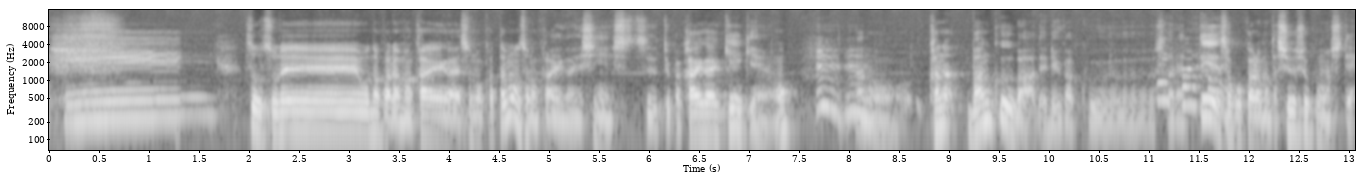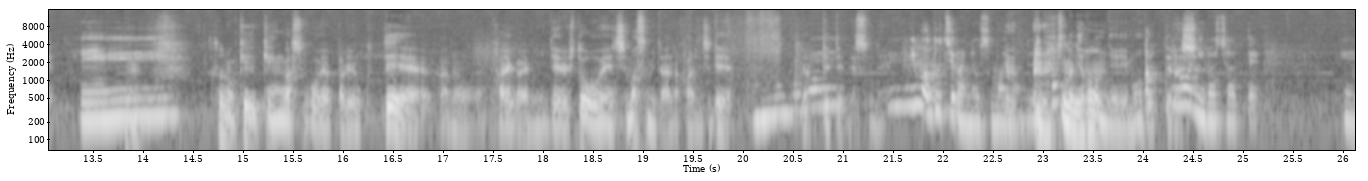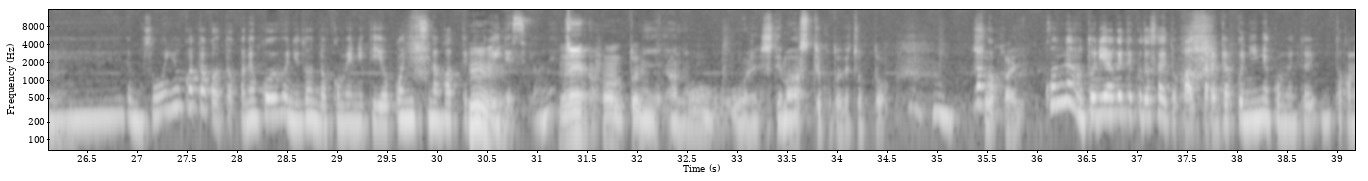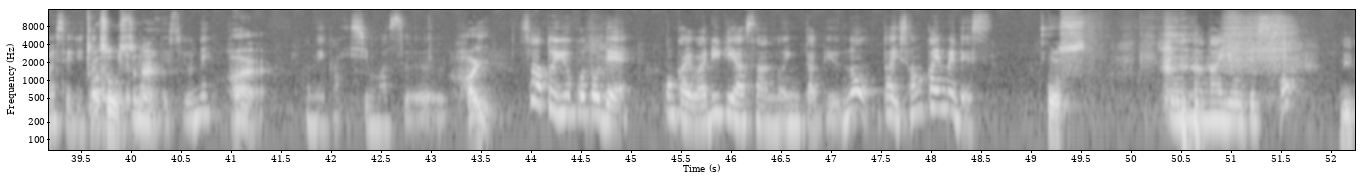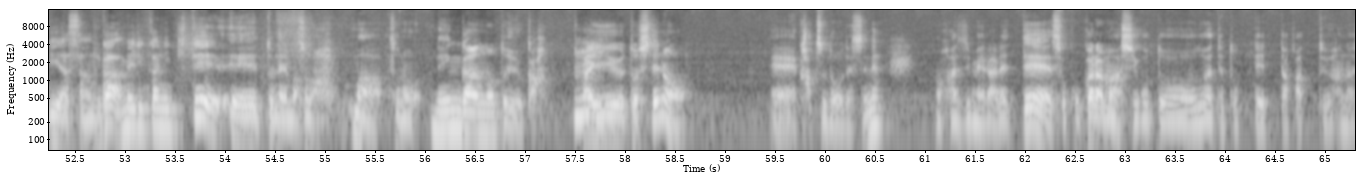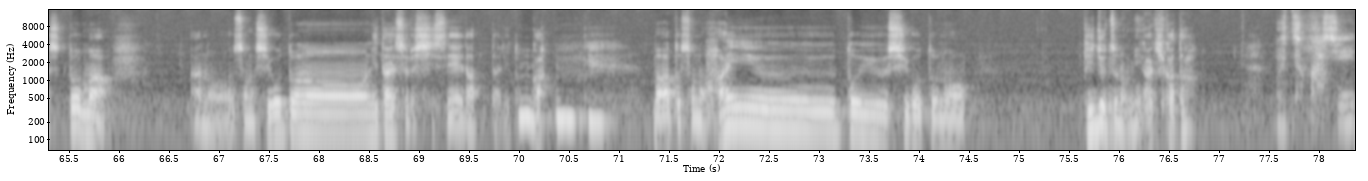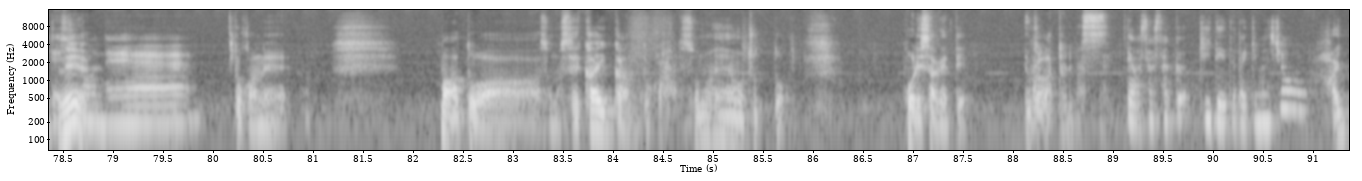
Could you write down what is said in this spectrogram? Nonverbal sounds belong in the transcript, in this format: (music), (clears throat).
そうそれをだからまあ海外その方もその海外進出というか海外経験を、うんうん。あのかなバンクーバーで留学されて、はいはいはい。そこからまた就職もして。へえその経験がすごいやっぱり良くてあの海外に出る人を応援しますみたいな感じでやっててですね。えー今どちらにお住まいなんですか？(clears throat) 今日本に戻ってらっあ日本にいしゃるらっしゃって。へえ、うでもそういう方々がねこういうふうにどんどんコミュニティ横につながっていくといいですよね、ね本当にあの応援してますってことでちょっとうんなん。か紹介。こんなの取り上げてくださいとかあったら逆にねコメントとかメッセージいただければいいですよね。はいお願いします。はいさあということで今回はリリアさんのインタビューの第3回目です。おっす。どんな内容ですか？(laughs) リリアさんがアメリカに来てえーっとねまあそのまあその念願のというかうん。俳優としての、えー活動ですね。を始められてそこからまあ仕事をどうやって取っていったかっていう話とまああのその仕事のに対する姿勢だったりとか、うんうんまあ、あとその俳優という仕事の技術の磨き方？難しいですよね。とかね。まああとはその世界観とかその辺をちょっと掘り下げて伺っております。では早速聞いていただきましょう。はい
